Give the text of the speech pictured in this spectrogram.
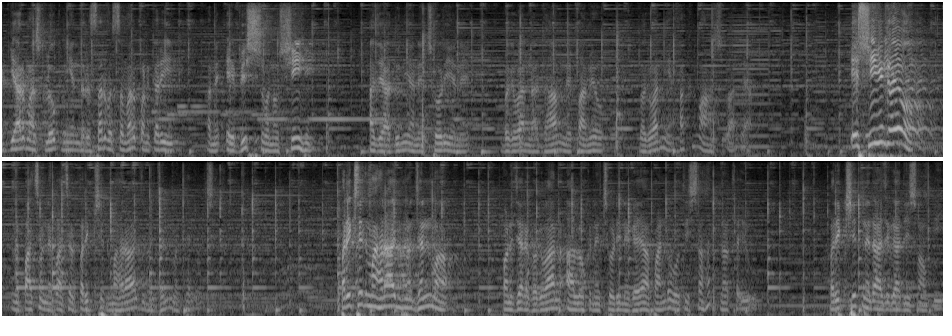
અગિયારમા શ્લોકની અંદર સર્વ સમર્પણ કરી અને એ વિશ્વનો સિંહ આજે આ દુનિયાને છોડી અને ભગવાનના ધામને પામ્યો. ભગવાનની આંખમાં આંસુ આવ્યા. એ સિંહ ગયો અને પાછળ ને પાછળ પરીક્ષિત મહારાજનો જન્મ થયો છે. પરીક્ષિત મહારાજનો જન્મ પણ જ્યારે ભગવાન આ લોકને છોડીને ગયા, પાંડવોથી સહન ન થયું. પરીક્ષિતને રાજગાદી સોંપી,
